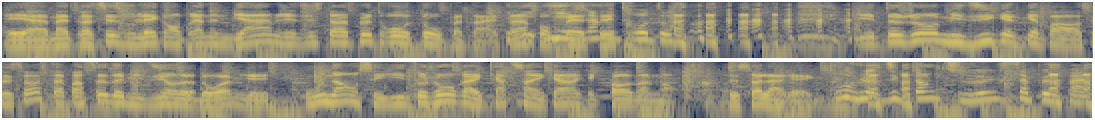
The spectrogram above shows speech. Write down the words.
Et euh, Maître Otis voulait qu'on prenne une bière, mais j'ai dit c'était un peu trop tôt peut-être hein, pour il est fêter. jamais trop tôt. Il est toujours midi quelque part. C'est ça? C'est à partir de midi on a le droit. Mais il est- Ou non, c'est il est toujours à 4-5 heures quelque part dans le monde. C'est ça la règle. Trouve le dicton que tu veux, ça peut faire.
